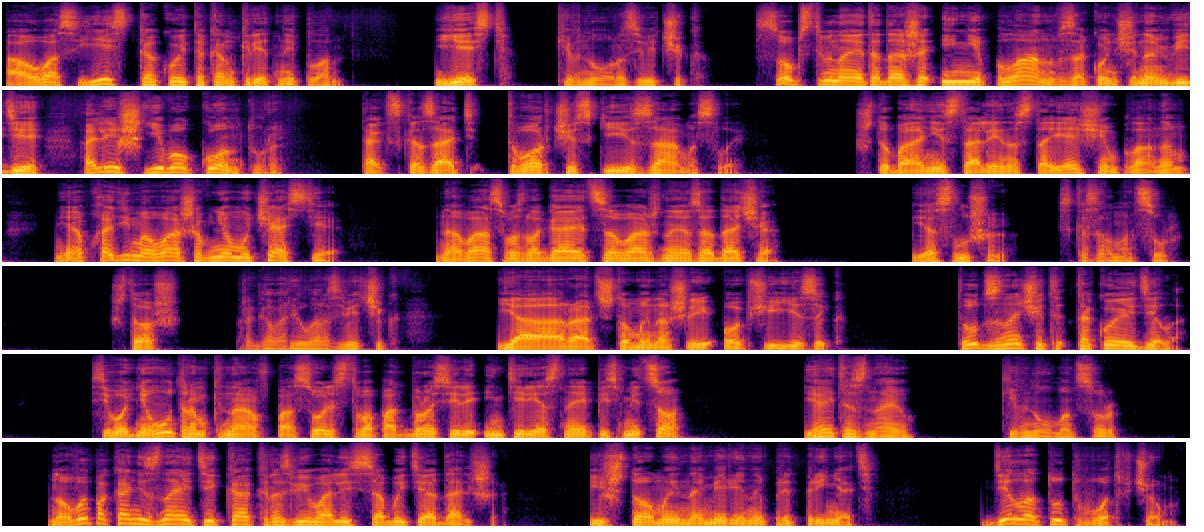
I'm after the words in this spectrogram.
А у вас есть какой-то конкретный план?» «Есть», — кивнул разведчик. «Собственно, это даже и не план в законченном виде, а лишь его контуры. Так сказать, творческие замыслы. Чтобы они стали настоящим планом, необходимо ваше в нем участие. На вас возлагается важная задача «Я слушаю», — сказал Мансур. «Что ж», — проговорил разведчик, — «я рад, что мы нашли общий язык. Тут, значит, такое дело. Сегодня утром к нам в посольство подбросили интересное письмецо». «Я это знаю», — кивнул Мансур. «Но вы пока не знаете, как развивались события дальше и что мы намерены предпринять. Дело тут вот в чем.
